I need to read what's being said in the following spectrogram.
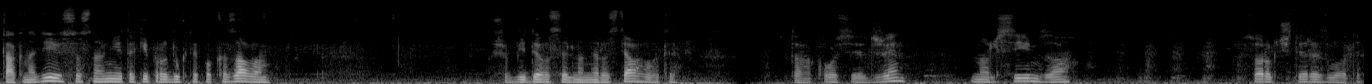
Так, надіюсь, основні такі продукти показав вам. Щоб відео сильно не розтягувати. Так, ось є джин 0,7 за 44 злотих.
